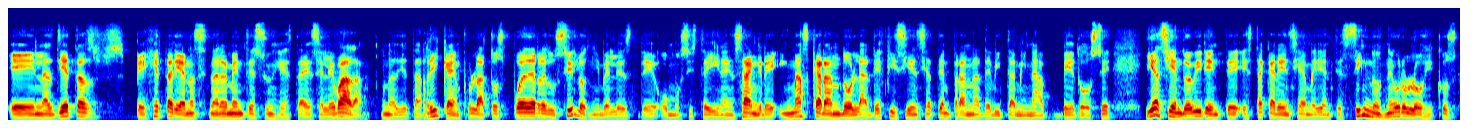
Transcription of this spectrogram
en las dietas vegetarianas generalmente su ingesta es elevada. Una dieta rica en folatos puede reducir los niveles de homocisteína en sangre, enmascarando la deficiencia temprana de vitamina B12 y haciendo evidente esta carencia mediante signos neurológicos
